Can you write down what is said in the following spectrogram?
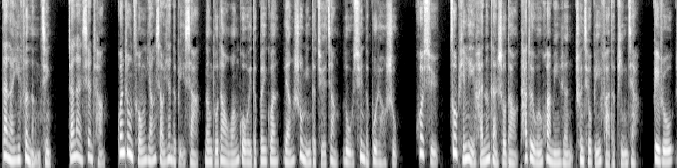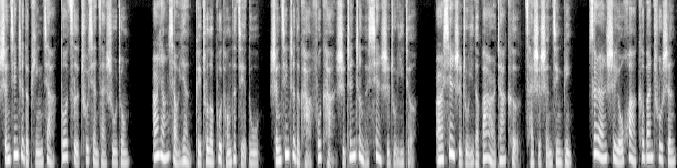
带来一份冷静。展览现场，观众从杨小燕的笔下能读到王国维的悲观、梁漱溟的倔强、鲁迅的不饶恕。或许作品里还能感受到他对文化名人春秋笔法的评价，比如神经质的评价多次出现在书中。而杨小燕给出了不同的解读。神经质的卡夫卡是真正的现实主义者，而现实主义的巴尔扎克才是神经病。虽然是油画科班出身，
